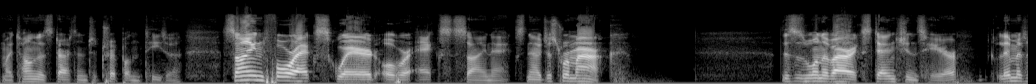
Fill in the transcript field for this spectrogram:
my tongue is starting to trip on theta. Sine 4x squared over x sine x. Now just remark, this is one of our extensions here. Limit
